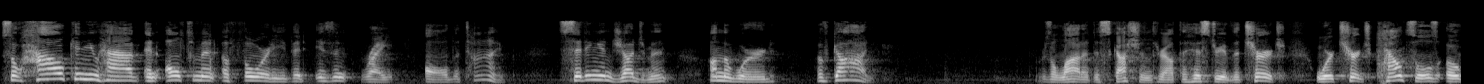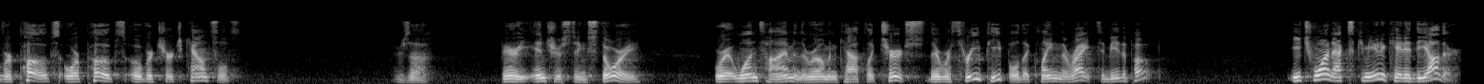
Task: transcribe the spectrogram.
So how can you have an ultimate authority that isn't right all the time? Sitting in judgment on the Word of God. There was a lot of discussion throughout the history of the church. Were church councils over popes or popes over church councils? There's a very interesting story where at one time in the Roman Catholic Church there were three people that claimed the right to be the pope. Each one excommunicated the other.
